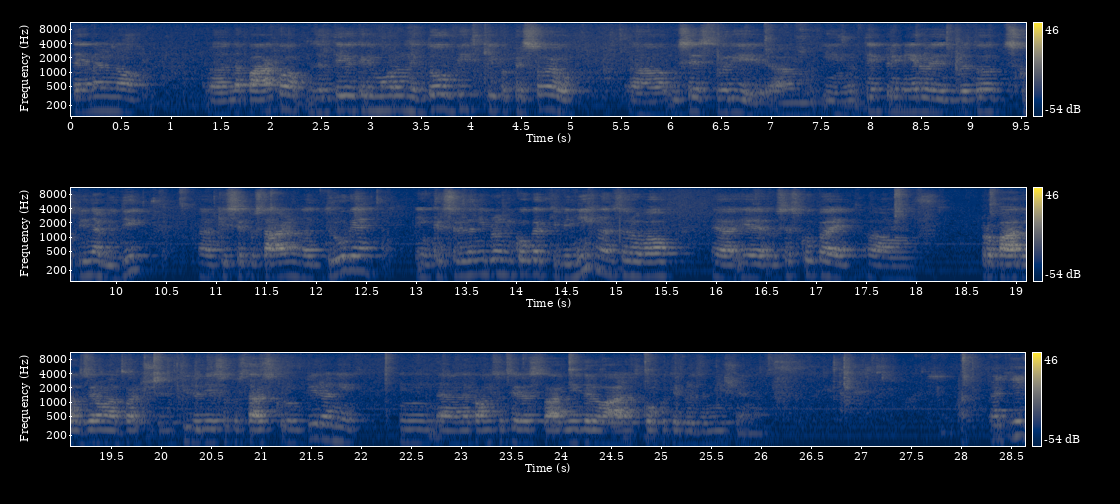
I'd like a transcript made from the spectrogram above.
temeljno uh, napako, zaradi tega, ker je moral nekdo biti, ki pa presojal uh, vse stvari. Um, in v tem primeru je bila to skupina ljudi, uh, ki se je postavila na druge in ker seveda ni bilo nikogar, ki bi njih nadzoroval, uh, je vse skupaj um, propadlo oziroma pač ti ljudje so postali skorumpirani in uh, na koncu cela stvar ni delovala tako, kot je bilo zamišljeno. But if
